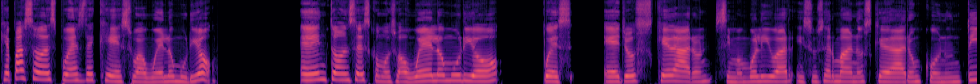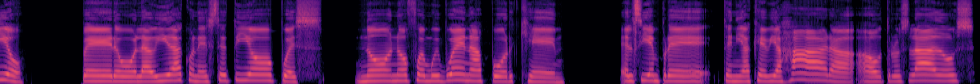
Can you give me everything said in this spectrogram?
¿qué pasó después de que su abuelo murió? Entonces, como su abuelo murió, pues ellos quedaron, Simón Bolívar y sus hermanos quedaron con un tío. Pero la vida con este tío, pues no, no fue muy buena porque él siempre tenía que viajar a, a otros lados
